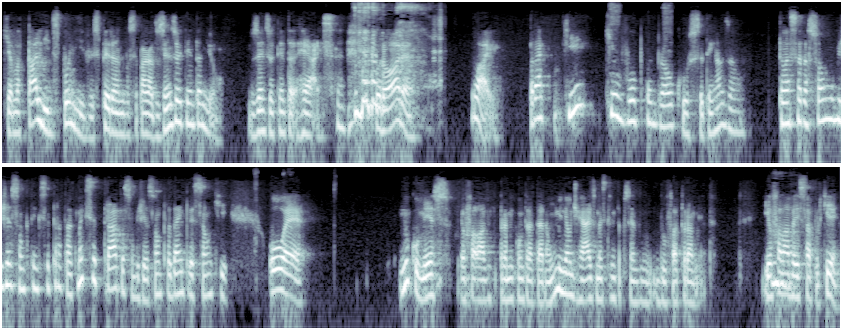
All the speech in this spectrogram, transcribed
que ela tá ali disponível, esperando você pagar 280 mil, 280 reais por hora, uai, pra que que eu vou comprar o curso? Você tem razão. Então essa era só uma objeção que tem que ser tratada. Como é que você trata essa objeção para dar a impressão que ou é no começo eu falava que para me contratar era um milhão de reais mais 30% do, do faturamento. E eu falava isso, sabe por quê?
